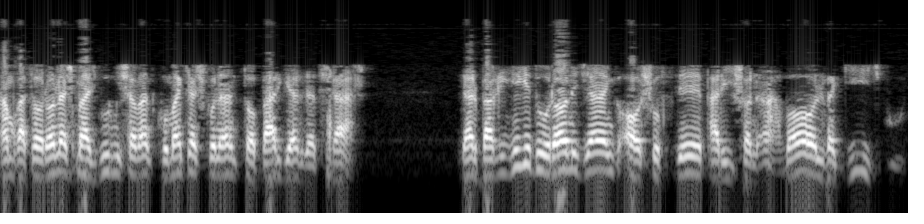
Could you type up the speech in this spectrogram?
همقطارانش مجبور می‌شوند کمکش کنند تا برگردد شهر. در بقیه دوران جنگ آشفته پریشان احوال و گیج بود.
